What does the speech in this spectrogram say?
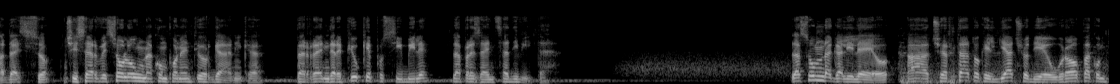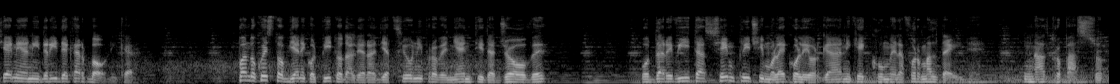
Adesso ci serve solo una componente organica per rendere più che possibile la presenza di vita. La sonda Galileo ha accertato che il ghiaccio di Europa contiene anidride carbonica. Quando questo viene colpito dalle radiazioni provenienti da Giove, può dare vita a semplici molecole organiche come la formaldeide, un altro passo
